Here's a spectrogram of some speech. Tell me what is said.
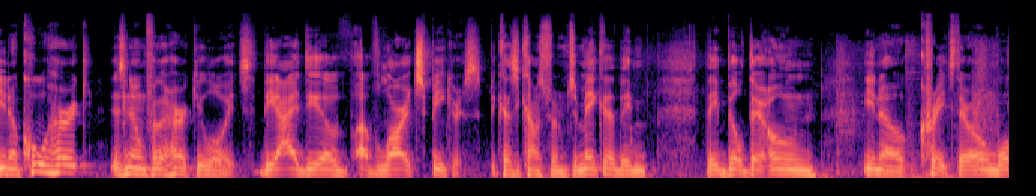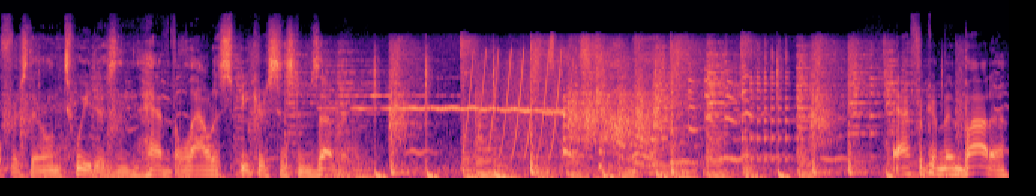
you know, Kool Herc is known for the Herculoids, the idea of, of large speakers, because he comes from Jamaica. They, they built their own, you know, crates, their own woofers, their own tweeters, and have the loudest speaker systems ever. Afrika Bambaataa,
